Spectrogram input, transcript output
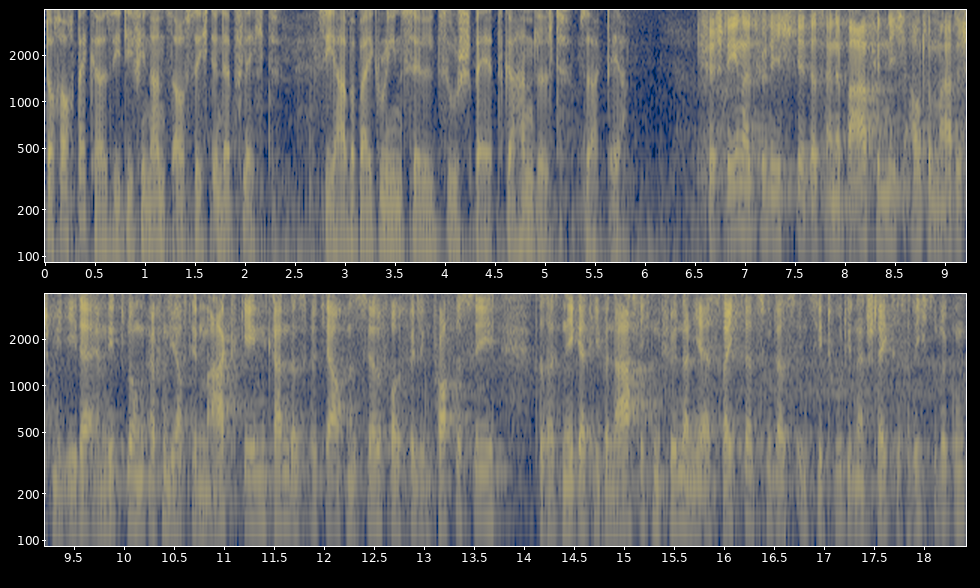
Doch auch Becker sieht die Finanzaufsicht in der Pflicht. Sie habe bei Greensill zu spät gehandelt, sagt er. Ich verstehe natürlich, dass eine BaFin nicht automatisch mit jeder Ermittlung öffentlich auf den Markt gehen kann. Das wird ja auch eine self-fulfilling prophecy. Das heißt, negative Nachrichten führen dann ja erst recht dazu, das Institut in ein schlechtes Licht rücken.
